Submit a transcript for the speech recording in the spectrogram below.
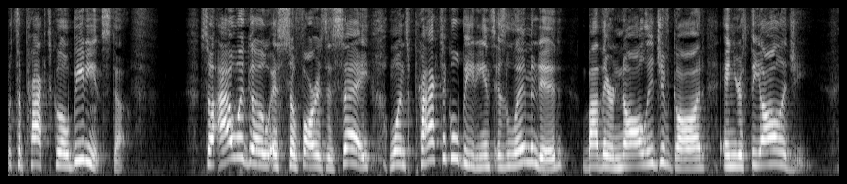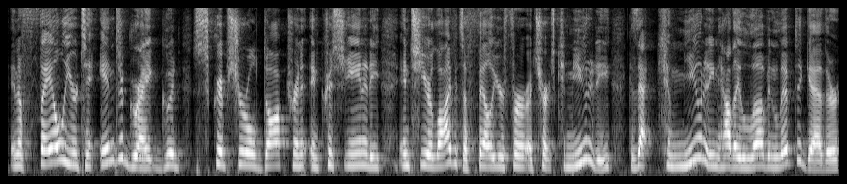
with the practical obedience stuff. So I would go as so far as to say one's practical obedience is limited by their knowledge of God and your theology. And a failure to integrate good scriptural doctrine and Christianity into your life, it's a failure for a church community because that community and how they love and live together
